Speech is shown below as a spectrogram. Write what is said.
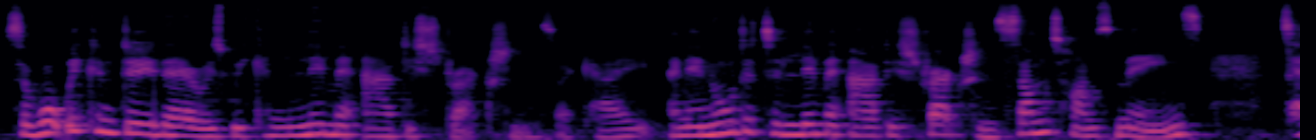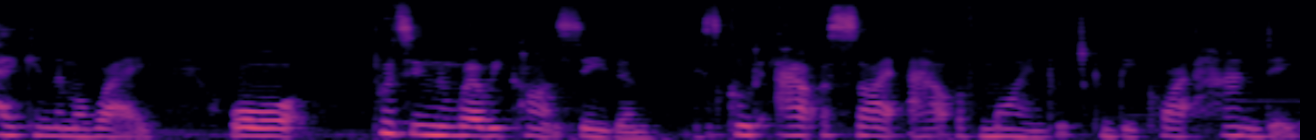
So, what we can do there is we can limit our distractions, okay? And in order to limit our distractions, sometimes means taking them away or putting them where we can't see them. It's called out of sight, out of mind, which can be quite handy.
